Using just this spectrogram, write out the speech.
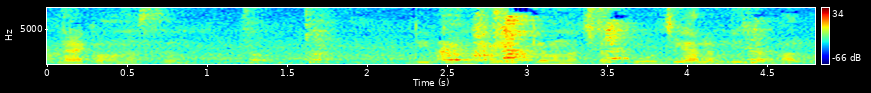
আপনারা কেমন আছেন? ডিটেন শেখ কেমন আছো আপু? জি, আলহামদুলিল্লাহ ভালো।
